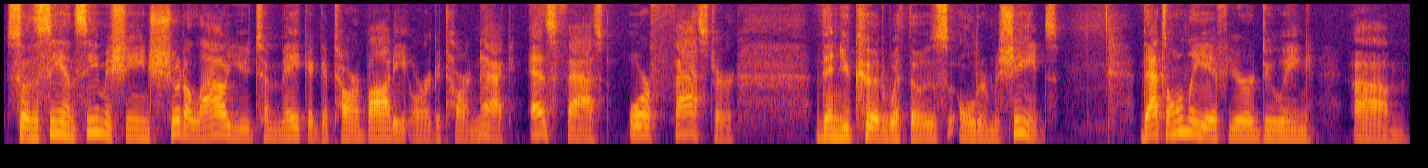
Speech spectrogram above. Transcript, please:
So the CNC machine should allow you to make a guitar body or a guitar neck as fast or faster than you could with those older machines. That's only if you're doing um,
